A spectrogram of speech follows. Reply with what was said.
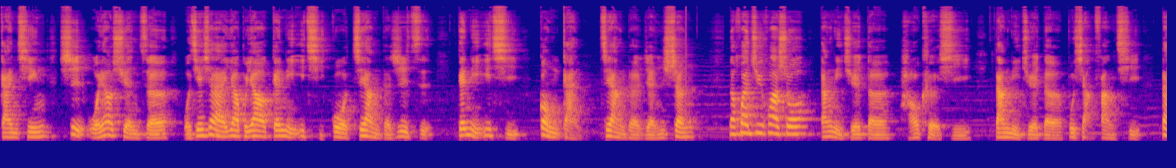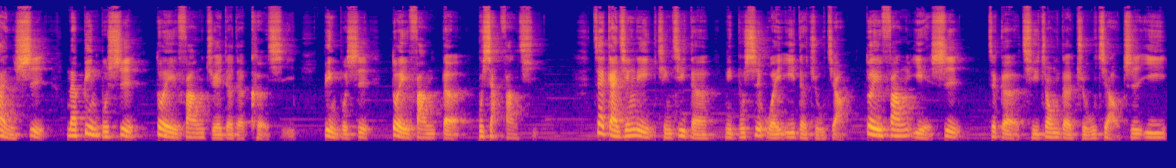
感情是我要选择，我接下来要不要跟你一起过这样的日子，跟你一起共感这样的人生？那换句话说，当你觉得好可惜。当你觉得不想放弃，但是那并不是对方觉得的可惜，并不是对方的不想放弃。在感情里，请记得你不是唯一的主角，对方也是这个其中的主角之一，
